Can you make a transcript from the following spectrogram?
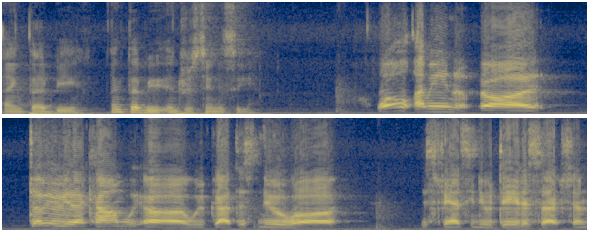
I think that'd be I think that'd be interesting to see. Well, I mean, uh, WNBA.com, we, uh, we've got this new, uh, this fancy new data section.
